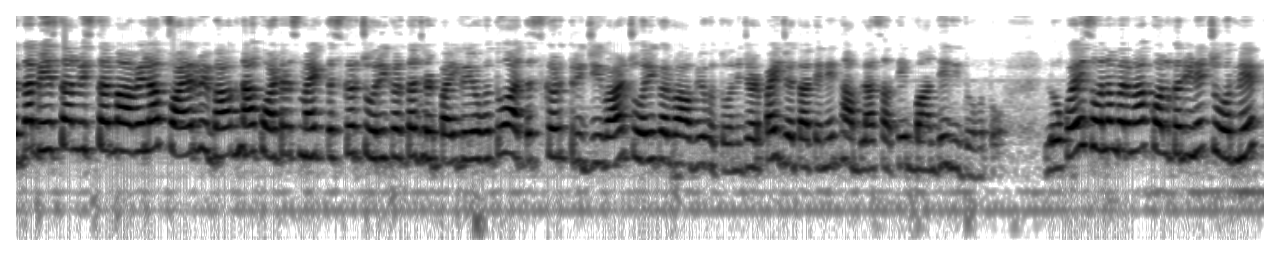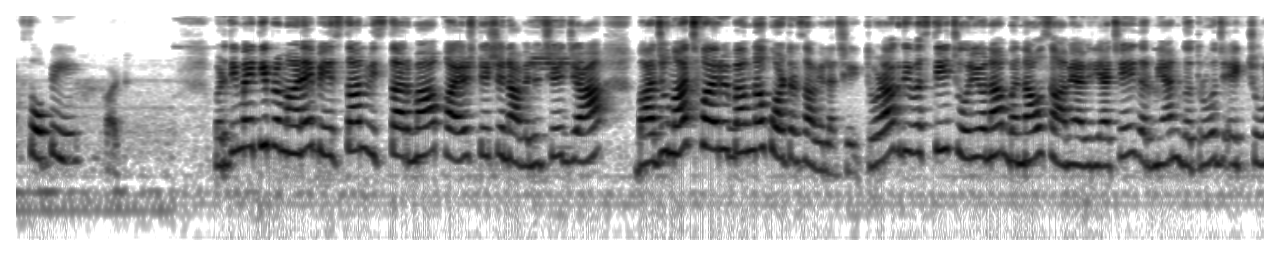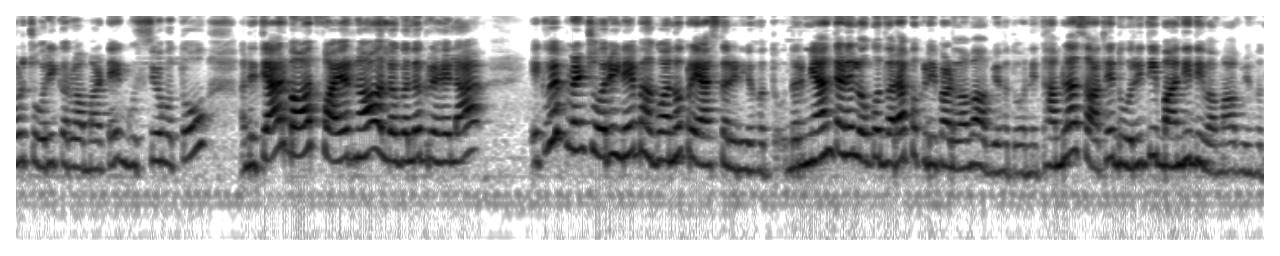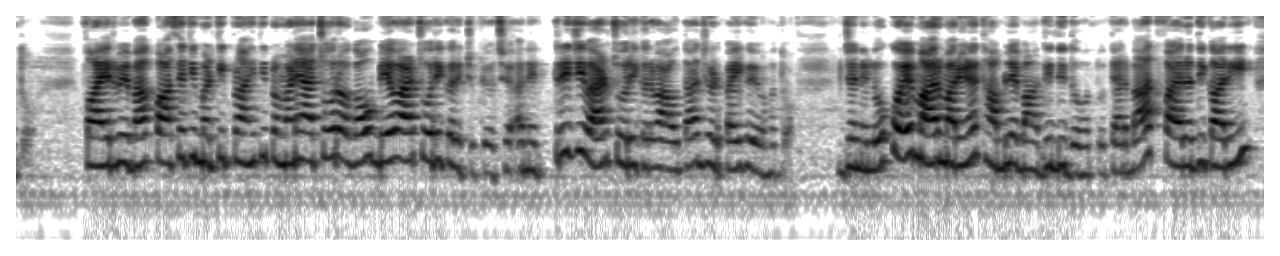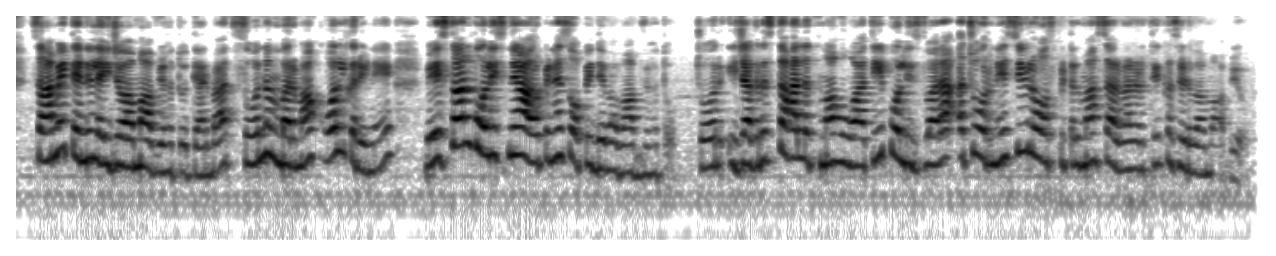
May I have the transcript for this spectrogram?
સુરતના ભેસ્તાન વિસ્તારમાં આવેલા ફાયર વિભાગના ક્વાર્ટર્સમાં એક તસ્કર ચોરી કરતા ઝડપાઈ ગયો હતો. આ તસ્કર ત્રીજી વાર ચોરી કરવા આવ્યો હતો અને ઝડપાઈ જતા તેને થાંભલા સાથે બાંધી દીધો હતો. લોકોએ સો નંબરમાં કોલ કરીને ચોરને સોંપી કટ મળતી માહિતી પ્રમાણે બેસ્તાન વિસ્તારમાં ફાયર સ્ટેશન આવેલું છે, જ્યાં બાજુમાં જ ફાયર વિભાગના ક્વાર્ટર્સ આવેલા છે. થોડાક દિવસથી ચોરીઓના બનાવ સામે આવી રહ્યા છે. દરમિયાન ગતરોજ એક ચોર ચોરી કરવા માટે ઘૂસ્યો હતો અને ત્યારબાદ ફાયરના અલગ અલગ રહેલા ઇક્વિપમેન્ટ ચોરીને ભાગવાનો પ્રયાસ કરી રહ્યો હતો. દરમિયાન તેણે લોકો દ્વારા પકડી પાડવામાં આવ્યો હતો અને થાંભલા સાથે દોરીથી બાંધી દેવામાં આવ્યો હતો. ફાયર વિભાગ પાસેથી મળતી માહિતી પ્રમાણે આ ચોર અગાઉ બે વાર ચોરી કરી ચૂક્યો છે અને ત્રીજી વાર ચોરી કરવા આવતા ઝડપાઈ ગયો હતો. જેને લોકોએ માર મારીને થાંભલે બાંધી દીધો હતો. ત્યારબાદ ફાયર અધિકારી સામે તેને લઈ જવામાં આવ્યો હતો. ત્યારબાદ સો નંબરમાં કોલ કરીને બેસ્તાન પોલીસને આરોપીને સોંપી દેવામાં આવ્યો હતો. ચોર ઇજાગ્રસ્ત હાલતમાં હોવાથી પોલીસ દ્વારા આ ચોરને સિવિલ હોસ્પિટલમાં સારવાર અર્થે ખસેડવામાં આવ્યો.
